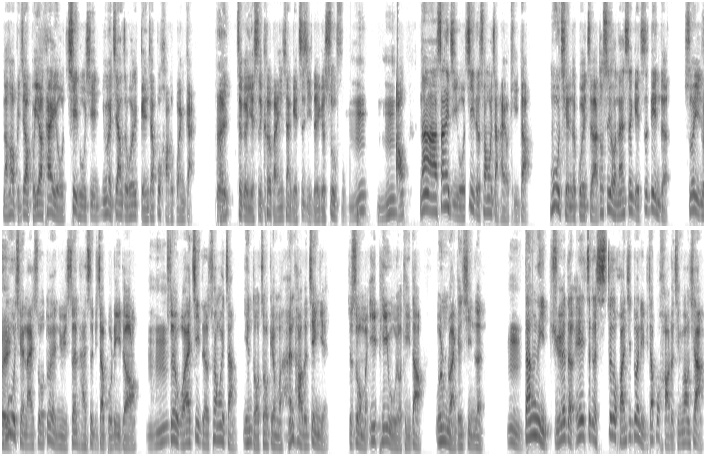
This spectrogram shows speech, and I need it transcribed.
然后比较不要太有企图心，因为这样子会给人家不好的观感。对，这个也是刻板印象给自己的一个束缚。嗯嗯，好，那上一集我记得创会长还有提到，目前的规则啊都是由男生给制定的，所以目前来说对女生还是比较不利的哦。嗯哼，所以我还记得创会长烟斗周给我们很好的建言，就是我们 EP 五有提到温暖跟信任。嗯，当你觉得哎这个这个环境对你比较不好的情况下，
